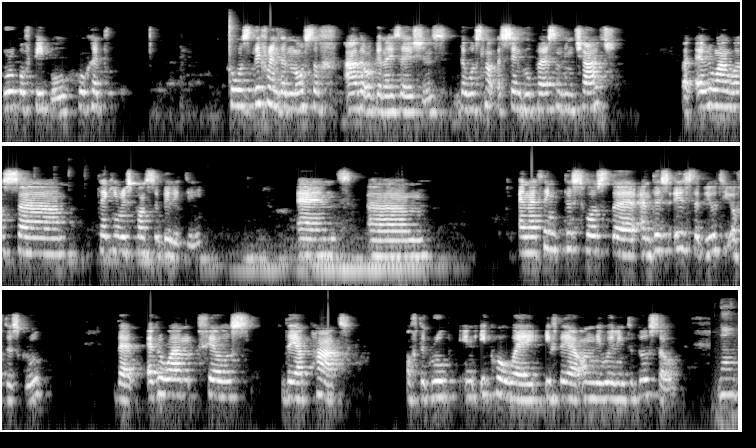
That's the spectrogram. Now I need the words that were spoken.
group of people who had who was different than most of other organizations. There was not a single person in charge, but everyone was um, taking responsibility. And um, and I think this was the and this is the beauty of this group that everyone feels they are part of the group in equal way if they are only willing to do so. Now,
